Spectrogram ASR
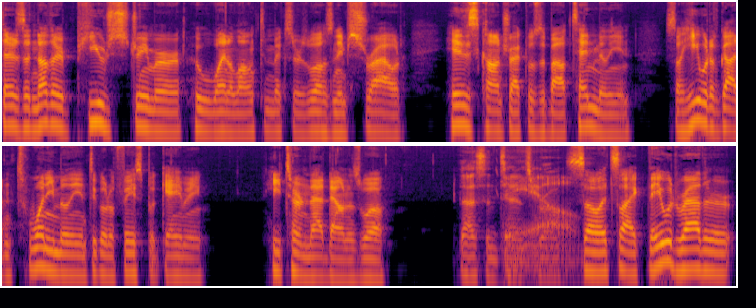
There's another huge streamer who went along to Mixer as well. His name's Shroud. His contract was about 10 million. So he would have gotten 20 million to go to Facebook Gaming. He turned that down as well. That's intense, bro. So it's like they would rather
